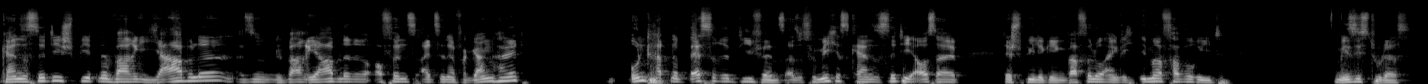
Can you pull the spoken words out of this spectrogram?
Kansas City spielt eine variable, also eine variablere Offense als in der Vergangenheit und hat eine bessere Defense. Also für mich ist Kansas City außerhalb der Spiele gegen Buffalo eigentlich immer Favorit. Wie siehst du das?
